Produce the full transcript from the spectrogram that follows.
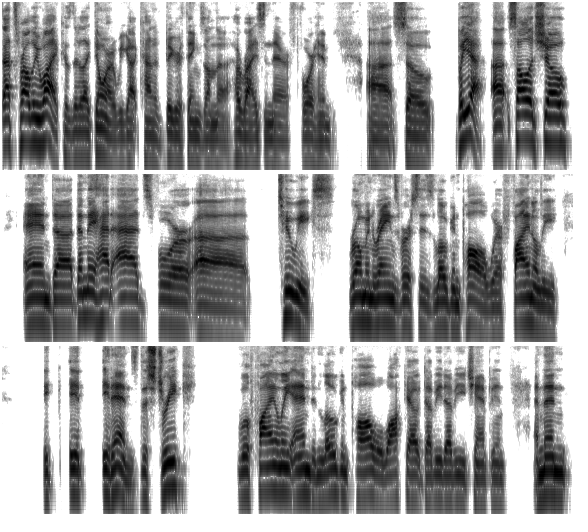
that's probably why because they're like, don't worry, we got kind of bigger things on the horizon there for him. Uh, so, but yeah, uh, solid show. And uh, then they had ads for uh, two weeks: Roman Reigns versus Logan Paul, where finally it it it ends. The streak will finally end, and Logan Paul will walk out WWE champion, and then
